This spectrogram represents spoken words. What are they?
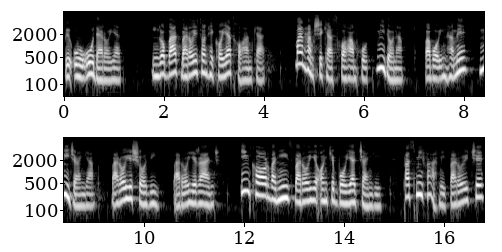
به او او درآید. این را بعد برایتان حکایت خواهم کرد. من هم شکست خواهم خورد می‌دانم. و با این همه می جنگم برای شادی برای رنج. این کار و نیز برای آنکه باید جنگید. پس می‌فهمید برای چه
